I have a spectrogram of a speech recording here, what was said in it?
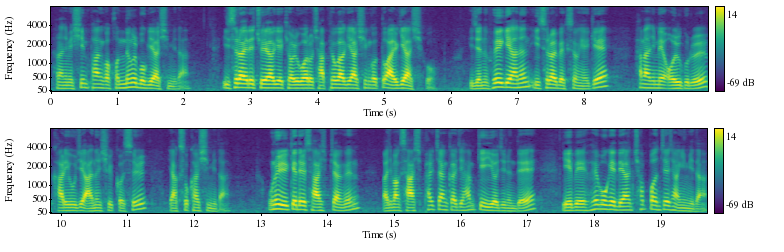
하나님의 심판과 권능을 보게 하십니다. 이스라엘의 죄악의 결과로 잡혀가게 하신 것도 알게 하시고 이제는 회개하는 이스라엘 백성에게 하나님의 얼굴을 가리우지 않으실 것을 약속하십니다. 오늘 읽게 될 40장은 마지막 48장까지 함께 이어지는데 예배 회복에 대한 첫 번째 장입니다.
